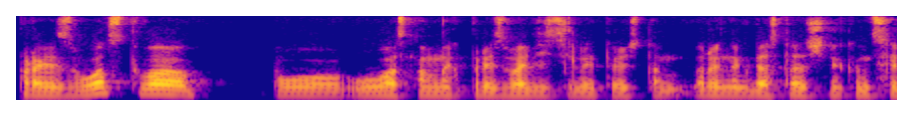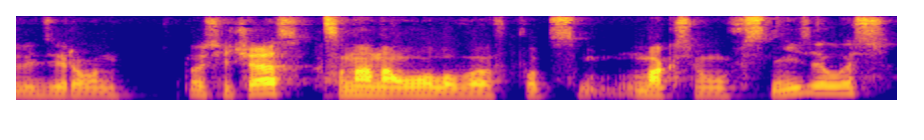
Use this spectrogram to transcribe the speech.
производство по, у основных производителей, то есть там рынок достаточно консолидирован. Но сейчас цена на олово вот максимум снизилась,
